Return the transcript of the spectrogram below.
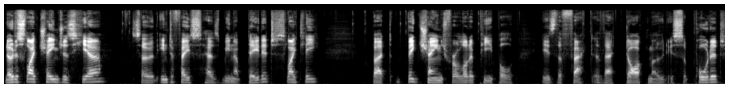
Notice slight changes here. So, the interface has been updated slightly. But big change for a lot of people is the fact that dark mode is supported.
